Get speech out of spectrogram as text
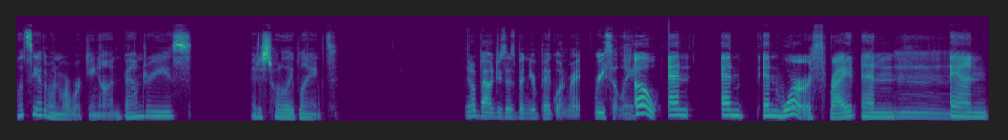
what's the other one we're working on? Boundaries. I just totally blanked. You know, boundaries has been your big one, right? Recently. Oh, and and and worth, right? And Mm. and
